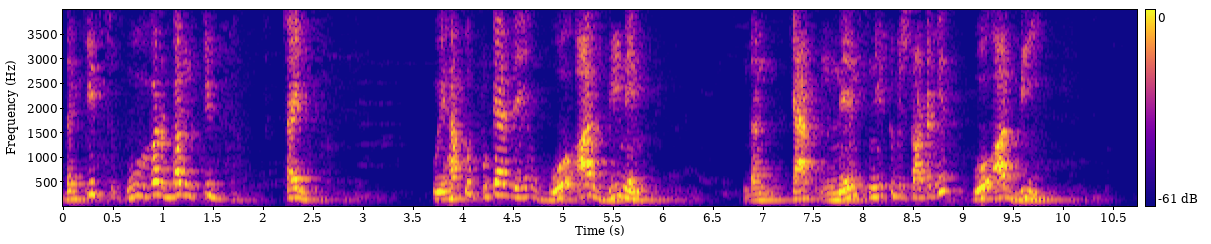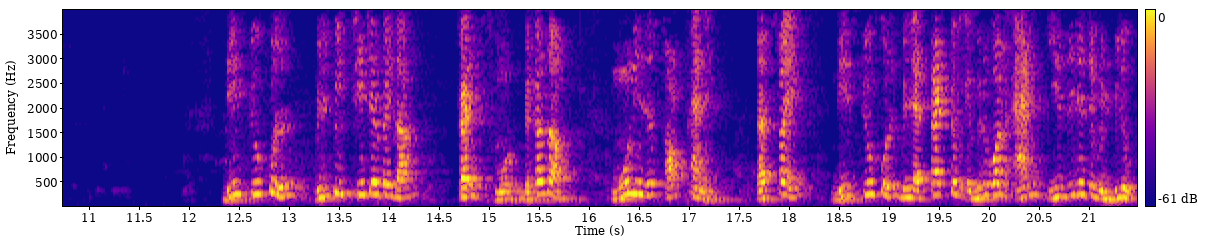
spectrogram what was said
The kids, whoever born kids, childs, we have to put as a ORV name. Then cap names need to be started with ORV. These people will be cheated by the friends more because of moon is a soft planet. That's why these people will attract to everyone and easily they will believe.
